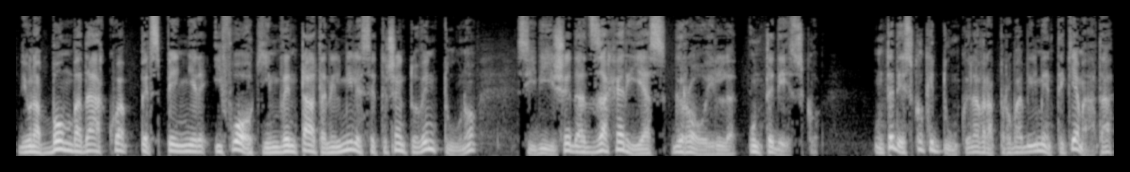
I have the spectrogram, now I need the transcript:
di una bomba d'acqua per spegnere i fuochi inventata nel 1721, si dice, da Zacharias Greuel, un tedesco. Un tedesco che dunque l'avrà probabilmente chiamata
